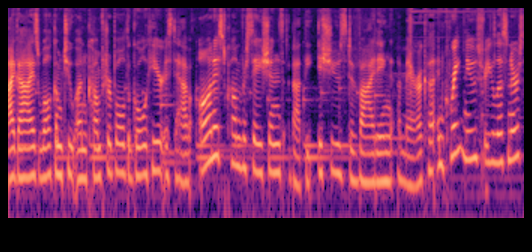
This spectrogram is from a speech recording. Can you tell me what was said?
Hi, guys. Welcome to Uncomfortable. The goal here is to have honest conversations about the issues dividing America. And great news for you listeners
